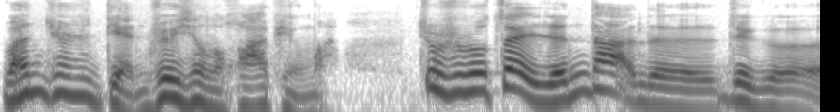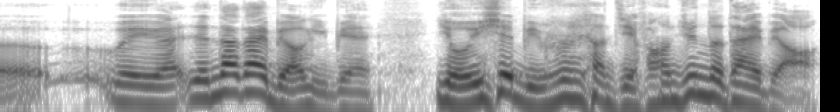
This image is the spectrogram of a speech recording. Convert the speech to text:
完全是点缀性的花瓶嘛。就是说，在人大的这个委员、人大代表里边，有一些，比如说像解放军的代表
